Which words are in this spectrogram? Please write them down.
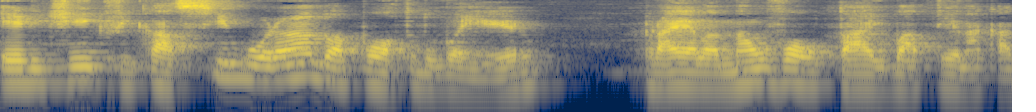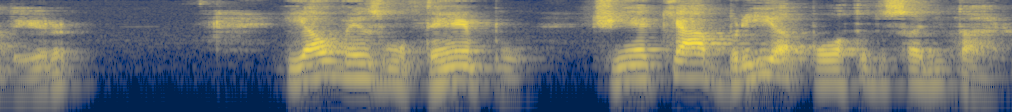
ele tinha que ficar segurando a porta do banheiro para ela não voltar e bater na cadeira. E ao mesmo tempo, tinha que abrir a porta do sanitário.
